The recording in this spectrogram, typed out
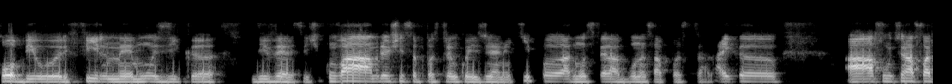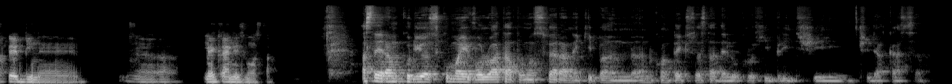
hobby-uri, filme, muzică, diverse. Și cumva am reușit să păstrăm coeziunea în echipă, atmosfera bună s-a păstrat. Adică a funcționat foarte bine uh, mecanismul ăsta. Asta eram curios, cum a evoluat atmosfera în echipă în, în contextul ăsta de lucru hibrid și, și de acasă?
